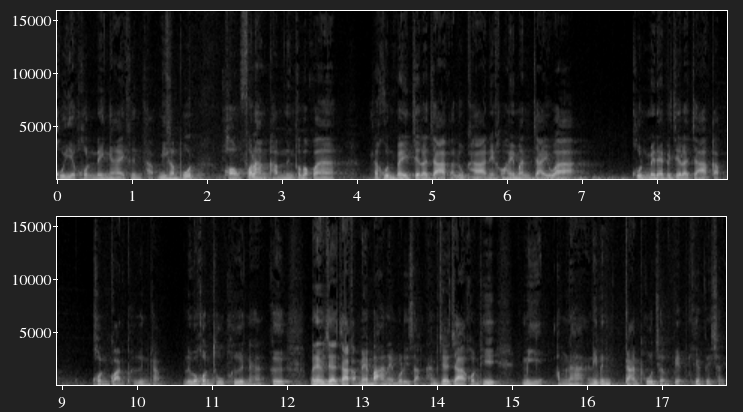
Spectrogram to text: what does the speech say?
คุยกับคนได้ง่ายขึ้นครับ มีคำพูดของฝรั่งคำหนึ่งเขาบอกว่า ถ้าคุณไปเจรจากับลูกค้าเนี่ยเขาให้มั่นใจว่า คุณไม่ได้ไปเจรจากับคนกวาดพื้นครับ หรือว่าคนถูพื้นนะฮะคือไม่ได้ไปเจรจากับแม่บ้านในบริษัท ให้ไปเจรจาคนที่มีอำนาจ อันนี้เป็นการพูดเชิงเปรียบเทียบเฉย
